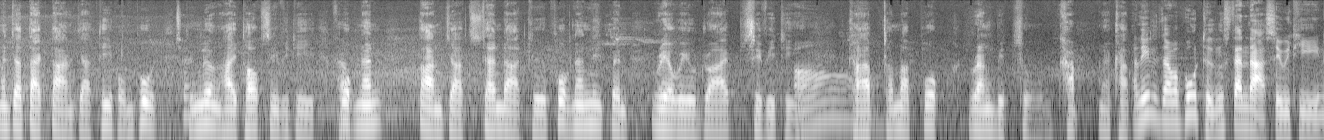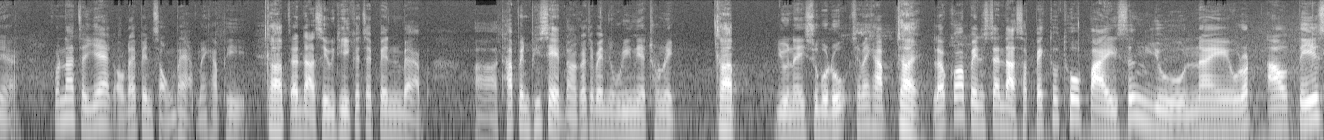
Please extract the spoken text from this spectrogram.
มันจะแตกต่างจากที่ผมพูดถึงเรื่อง high torque CVT พวกนั้นต่างจาก standard คือพวกนั้นนี่เป็น rear wheel drive CVT อ๋อ ครับสำหรับพวกแรงบิดสูงครับ นะครับ อันนี้เราจะมาพูดถึง Standard CVT เนี่ยก็น่าจะแยกออกได้เป็น 2 แบบไหมครับพี่ ครับ Standard CVT ก็จะเป็นแบบอ่าถ้าเป็นพิเศษหน่อยก็จะเป็น r e n e t r o n i c ครับ อยู่ใน Subaru ใช่ไหมครับ ใช่ แล้วก็เป็น Standard Spec ทั่ว ๆ ไป ซึ่งอยู่ในรถ Altis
